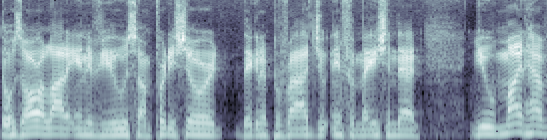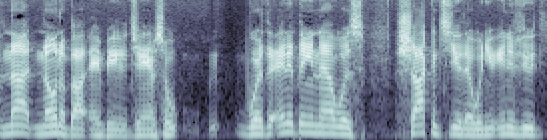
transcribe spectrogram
those are a lot of interviews, so I'm pretty sure they're going to provide you information that you might have not known about NBA Jam. So, were there anything that was shocking to you that when you interviewed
